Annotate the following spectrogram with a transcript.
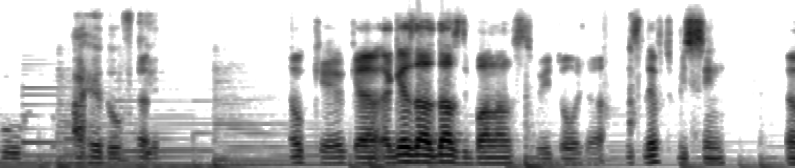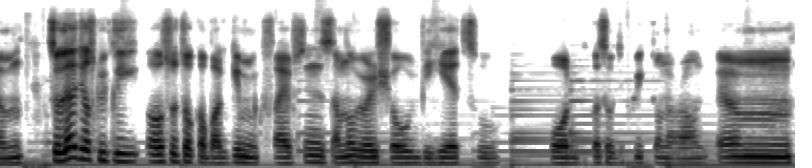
goal ahead of uh, Kane. Okay, okay. I guess that's that's the balance to it all. Yeah, it's left to be seen. Um, so let's just quickly also talk about week five, since I'm not very sure we'll be here to board because of the quick turnaround. Um,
